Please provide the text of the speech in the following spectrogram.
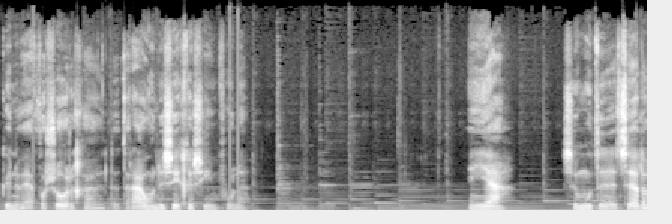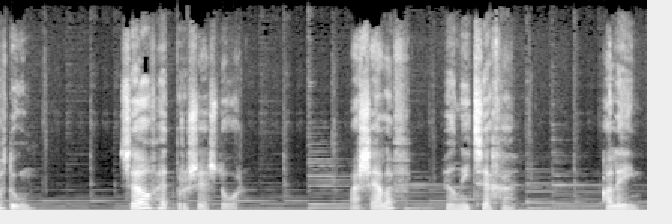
kunnen we ervoor zorgen dat rouwenden zich gezien voelen. En ja, ze moeten het zelf doen, zelf het proces door. Maar zelf wil niet zeggen alleen.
